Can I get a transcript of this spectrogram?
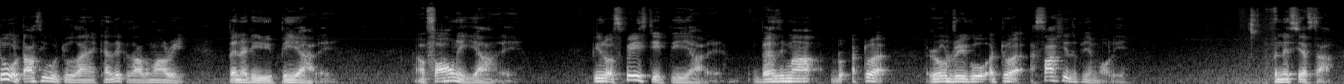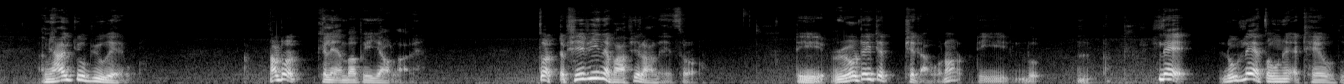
သူ့ကိုတားဆီးဖို့ကြိုးစားရင်ခံစစ်ကစားသမားတွေ penalty တွေပေးရတယ်။ foul တွေရတယ်။ပြီးတော့ space တွေပေးရတယ်။ Benzema အတွက် Rodrigo အတွက်အစရှိသဖြင့်ပေါ့လေ။ Vinicius ကအများကြီးကြိုးပြုခဲ့တယ်ပေါ့။နောက်တော့ Kylian Mbappe ရောက်လာတယ်။သူကတဖြည်းဖြည်းနဲ့ဘာဖြစ်လာလဲဆိုတော့ဒီ rotated ဖြစ်တာပေါ့နော်။ဒီလှဲ့လူလှဲ့သုံးတဲ့အထဲကိုသူ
